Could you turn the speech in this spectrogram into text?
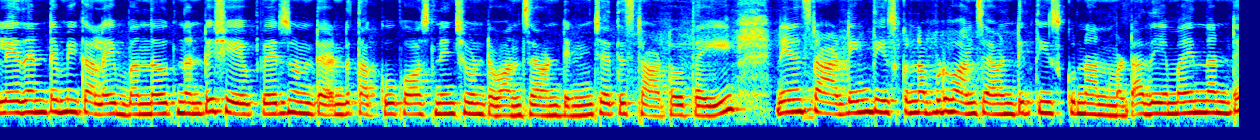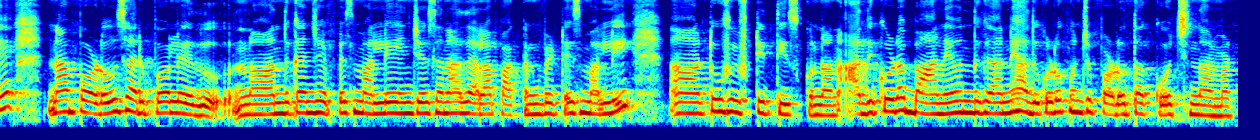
లేదంటే మీకు అలా ఇబ్బంది అవుతుందంటే షేప్ వేర్స్ ఉంటాయి. అంటే తక్కువ కాస్ట్ నుంచి ఉంటాయి. వన్ సెవెంటీ నుంచి అయితే స్టార్ట్ అవుతాయి. నేను స్టార్టింగ్ తీసుకున్నప్పుడు వన్ సెవెంటీ తీసుకున్నాను అనమాట అదేమైందంటే నా పొడవు సరిపోలేదు. నా అందుకని చెప్పేసి మళ్ళీ ఏం చేశాను? అది అలా పక్కన పెట్టేసి మళ్ళీ టూ ఫిఫ్టీ తీసుకున్నాను. అది కూడా బాగానే ఉంది కానీ అది కూడా కొంచెం పొడవు తక్కువ వచ్చింది అనమాట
